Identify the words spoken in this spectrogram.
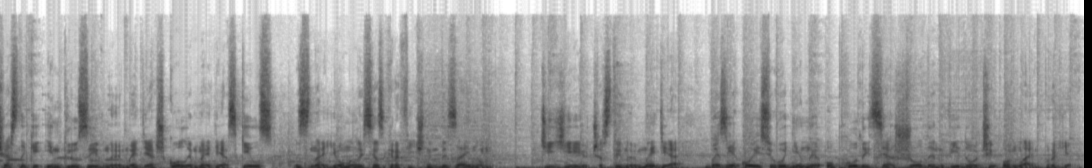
Учасники інклюзивної медіашколи Media Skills знайомилися з графічним дизайном, тією частиною медіа, без якої сьогодні не обходиться жоден відео чи онлайн-проєкт.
